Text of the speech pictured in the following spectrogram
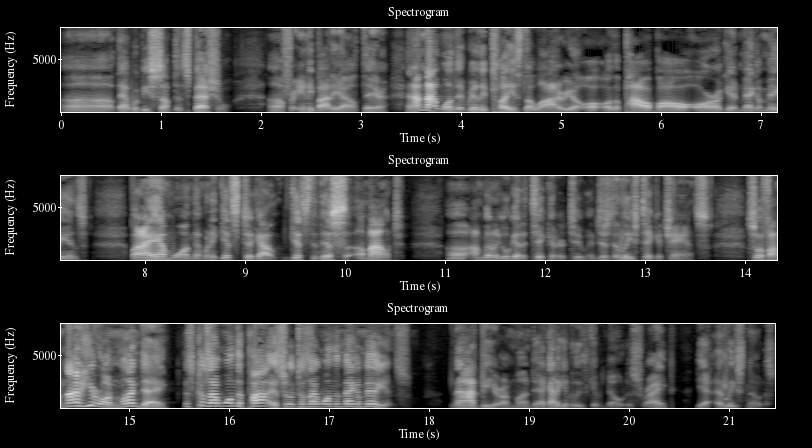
uh, that would be something special. Uh, for anybody out there, and I'm not one that really plays the lottery or, or the Powerball or again Mega Millions, but I am one that when it gets to out, gets to this amount, uh, I'm going to go get a ticket or two and just at least take a chance. So if I'm not here on Monday, it's because I won the pot. It's because I won the Mega Millions. Nah, I'd be here on Monday. I got to give at least give notice, right? Yeah, at least notice.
